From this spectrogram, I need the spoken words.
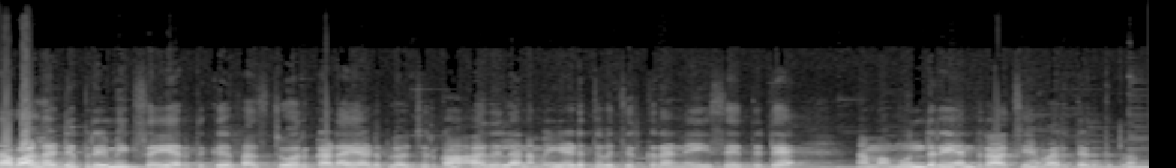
ரவா லட்டு ப்ரீமிக்ஸ் செய்யறதுக்கு ஃபஸ்ட்டு ஒரு கடாய் அடுப்பில் வச்சுருக்கோம். அதில் நம்ம எடுத்து வச்சிருக்கிற நெய் சேர்த்துட்டு நம்ம முந்திரியும் திராட்சையும் வறுத்து எடுத்துக்கலாம்.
